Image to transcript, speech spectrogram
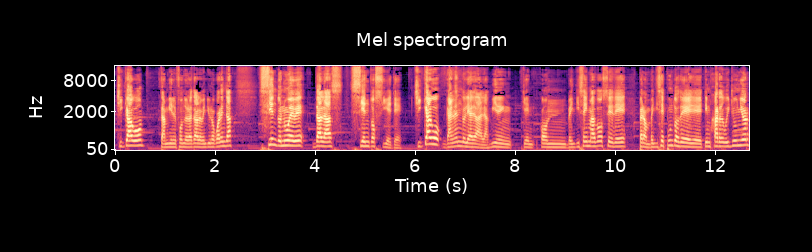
Chicago, también en el fondo de la tabla 21-40. 109, Dallas 107. Chicago ganándole a Dallas. Miren, con 26 más 12 de. Perdón, 26 puntos de Tim Hardaway Jr.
